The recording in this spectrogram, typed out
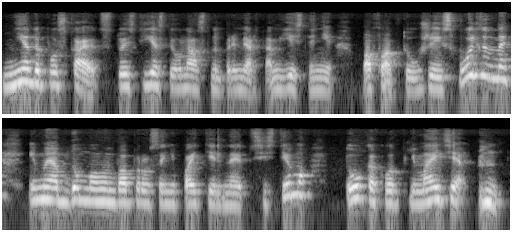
не допускаются. То есть если у нас, например, там есть они по факту уже использованы, и мы обдумываем вопрос, а не пойти ли на эту систему, то, как вы понимаете,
